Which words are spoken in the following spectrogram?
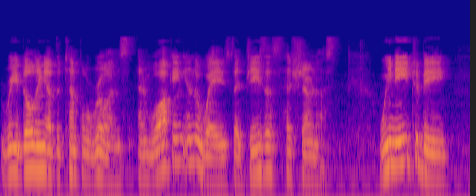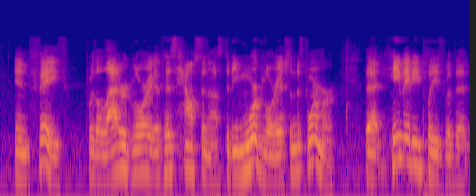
rebuilding of the temple ruins and walking in the ways that Jesus has shown us. We need to be in faith for the latter glory of his house in us to be more glorious than the former, that he may be pleased with it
